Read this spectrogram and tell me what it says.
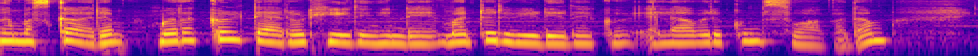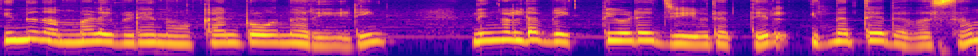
നമസ്കാരം. മിറക്കിൾ ടാരോട്ട് ഹീലിംഗിന്റെ മറ്റൊരു വീഡിയോയിലേക്ക് എല്ലാവർക്കും സ്വാഗതം. ഇന്ന് നമ്മൾ ഇവിടെ നോക്കാൻ പോകുന്ന റീഡിംഗ് നിങ്ങളുടെ വ്യക്തിയുടെ ജീവിതത്തിൽ ഇന്നത്തെ ദിവസം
